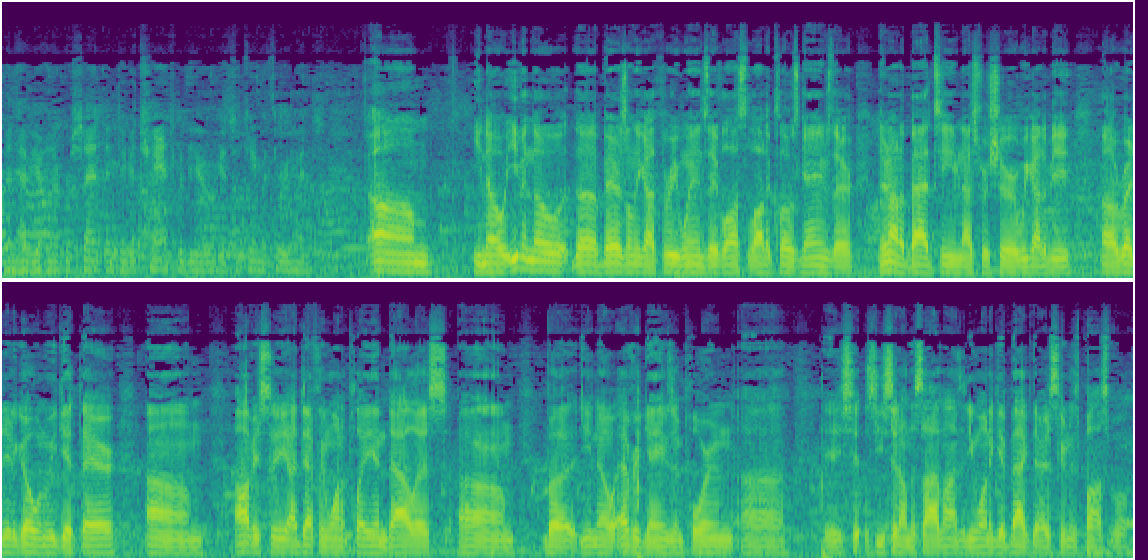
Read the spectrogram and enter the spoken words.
than have you 100% and take a chance with you against a team with three wins? Um, you know, even though the Bears only got three wins, they've lost a lot of close games. They're they're not a bad team, that's for sure. We got to be uh, ready to go when we get there. Um, obviously, I definitely want to play in Dallas, um, but you know, every game is important. Uh, you sit on the sidelines and you want to get back there as soon as possible.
